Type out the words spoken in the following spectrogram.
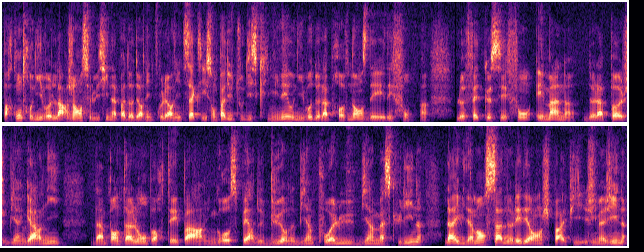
Par contre, au niveau de l'argent, celui-ci n'a pas d'odeur, ni de couleur, ni de sexe. Ils ne sont pas du tout discriminés au niveau de la provenance des, fonds. Hein. Le fait que ces fonds émanent de la poche bien garnie d'un pantalon porté par une grosse paire de burnes bien poilues, bien masculines, là, évidemment, ça ne les dérange pas. Et puis, j'imagine...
